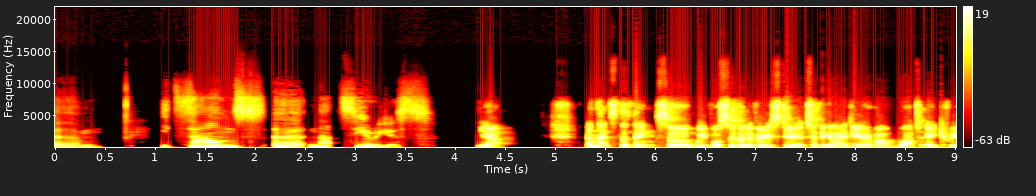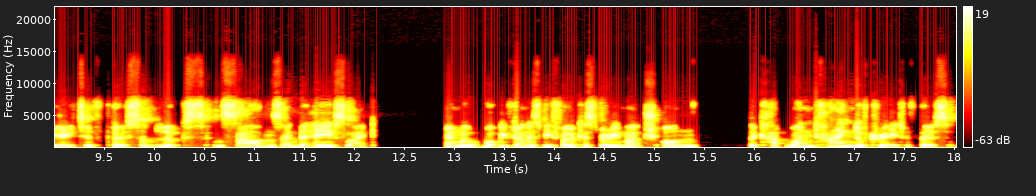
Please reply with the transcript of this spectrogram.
um, it sounds uh, not serious. Yeah. And that's the thing. So we've also got a very stereotypical idea about what a creative person looks and sounds and behaves like. And we what we've done is we focused very much on the one kind of creative person.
